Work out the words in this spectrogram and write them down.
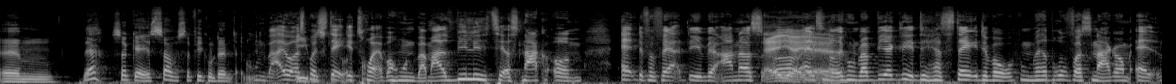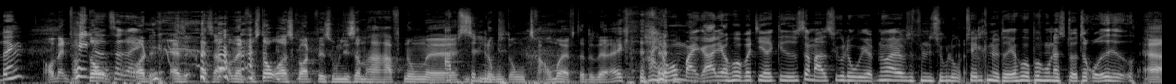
Øhm, ja, så, gav, så, så fik hun den. Hun var jo også på et stadie, tror jeg, hvor hun var meget villig til at snakke om alt det forfærdelige ved Anders Ja, og ja, ja, alt sådan noget. Hun var virkelig i det her stadie, hvor hun havde brug for at snakke om alt, ikke? Og man forstår, og, altså, altså, og man forstår også godt, hvis hun ligesom har haft nogle, øh, nogle, nogle traumer efter det der, ikke? Ej, oh my god, jeg håber, de har givet så meget psykologhjælp. Nu er der jo selvfølgelig en psykolog tilknyttet. Jeg håber, hun har stået til rådighed. Ja,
